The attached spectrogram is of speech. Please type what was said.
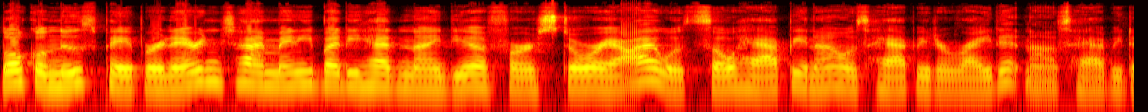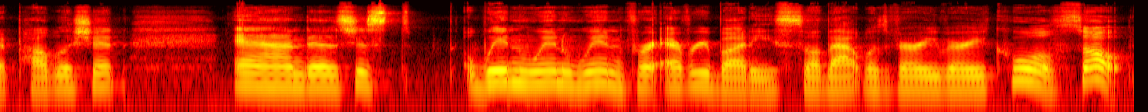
local newspaper, and every time anybody had an idea for a story, I was so happy, and I was happy to write it, and I was happy to publish it, and it was just win, win, win for everybody. So that was very, very cool. So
